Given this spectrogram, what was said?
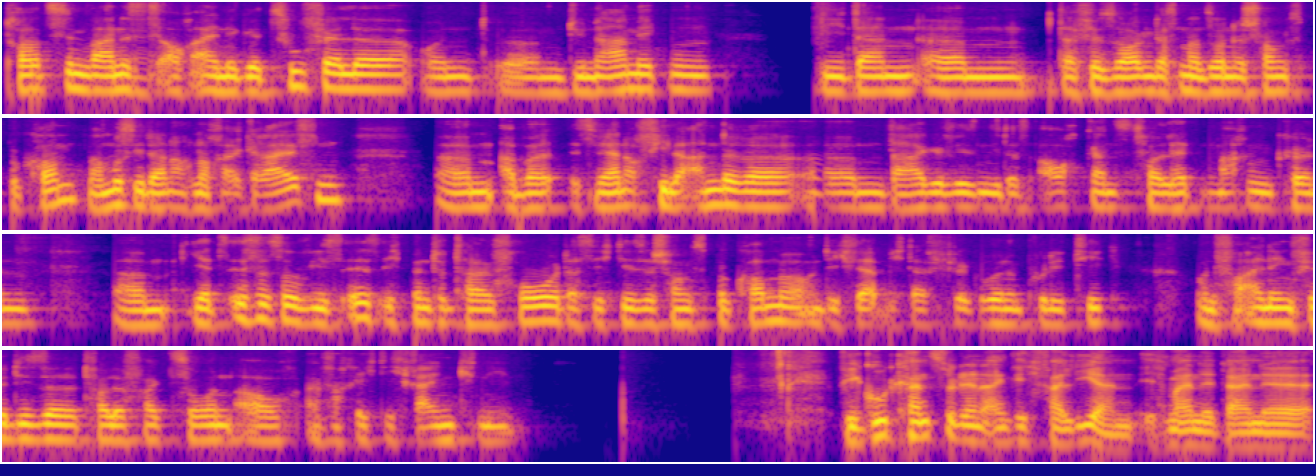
Trotzdem waren es auch einige Zufälle und ähm, Dynamiken, die dann ähm, dafür sorgen, dass man so eine Chance bekommt. Man muss sie dann auch noch ergreifen. Ähm, aber es wären auch viele andere ähm, da gewesen, die das auch ganz toll hätten machen können. Ähm, jetzt ist es so, wie es ist. Ich bin total froh, dass ich diese Chance bekomme und ich werde mich dafür grüne Politik und vor allen Dingen für diese tolle Fraktion auch einfach richtig reinknien. Wie gut kannst du denn eigentlich verlieren? Ich meine, deine,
